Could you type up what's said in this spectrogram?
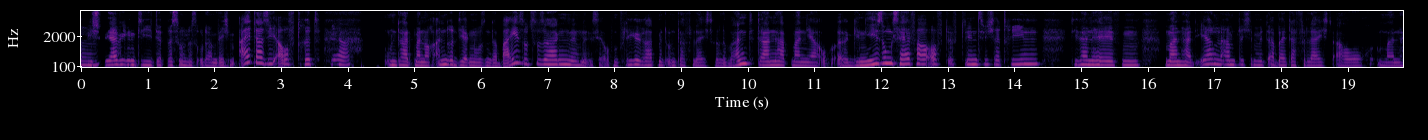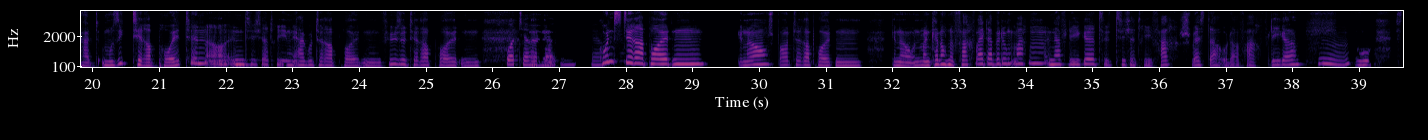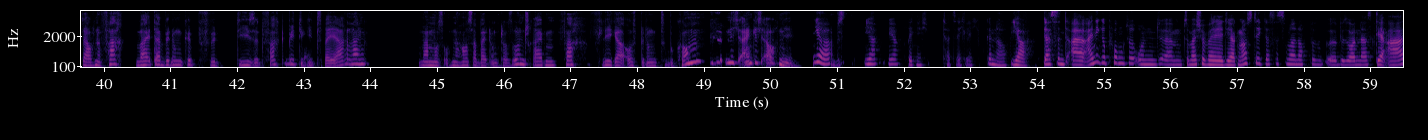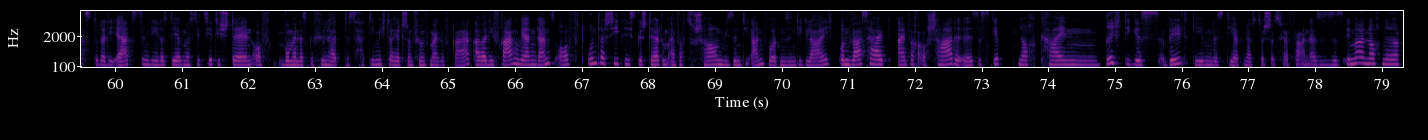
wie Mhm. schwerwiegend die Depression ist oder in welchem Alter sie auftritt. Ja. Und hat man noch andere Diagnosen dabei sozusagen. Dann ist ja auch ein Pflegegrad mitunter vielleicht relevant. Dann hat man ja auch äh, Genesungshelfer oft auf den Psychiatrien, die dann helfen. Man hat ehrenamtliche Mitarbeiter vielleicht auch. Man hat Musiktherapeuten äh, in Mhm. Psychiatrien, Ergotherapeuten, Physiotherapeuten, äh, Sporttherapeuten. Ja. Kunsttherapeuten, genau, Sporttherapeuten, genau. Und man kann auch eine Fachweiterbildung machen in der Pflege, zur Psychiatrie Fachschwester oder Fachpfleger. Mhm. So, es da auch eine Fachweiterbildung gibt für dieses Fachgebiet, die geht zwei Jahre lang. Man muss auch eine Hausarbeit und Klausuren schreiben, Fachpflegerausbildung zu bekommen. Nicht eigentlich auch, nee. Ja. Es- Ja, ja, bin ich tatsächlich. Genau. Ja, das sind äh, einige Punkte und ähm, zum Beispiel bei der Diagnostik, das ist immer noch be äh, besonders, der Arzt oder die Ärztin, die das diagnostiziert, die stellen oft, wo man das Gefühl hat, das hat die mich doch jetzt schon fünfmal gefragt. Aber die Fragen werden ganz oft unterschiedlichst gestellt, um einfach zu schauen, wie sind die Antworten, sind die gleich. Und was halt einfach auch schade ist, es gibt noch kein richtiges bildgebendes diagnostisches Verfahren. Also es ist immer noch eine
